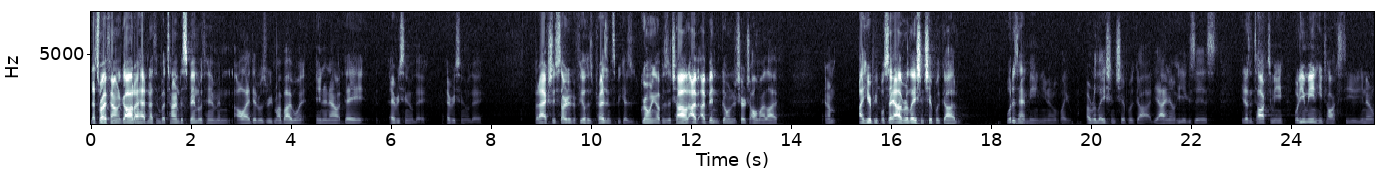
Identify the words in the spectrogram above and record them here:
that's where I found God. I had nothing but time to spend with Him, and all I did was read my Bible in and out day, every single day, every single day. But I actually started to feel His presence because growing up as a child, I've, I've been going to church all my life, and I'm, I hear people say, "I have a relationship with God." What does that mean? You know, like a relationship with God. Yeah, I know He exists. He doesn't talk to me. What do you mean He talks to you? You know,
